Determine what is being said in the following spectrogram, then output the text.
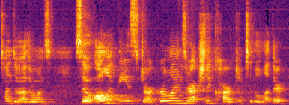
tons of other ones. So all of these darker lines are actually carved into the leather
